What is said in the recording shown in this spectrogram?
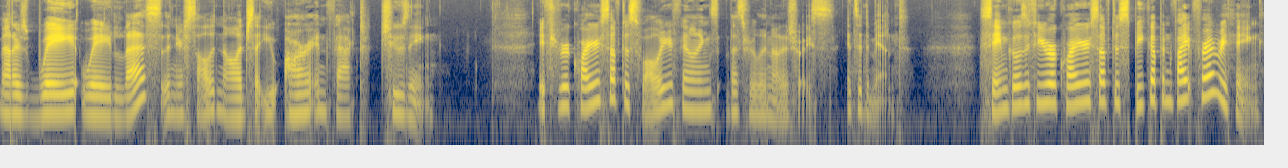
matters way, way less than your solid knowledge that you are, in fact, choosing. If you require yourself to swallow your feelings, that's really not a choice, it's a demand. Same goes if you require yourself to speak up and fight for everything.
